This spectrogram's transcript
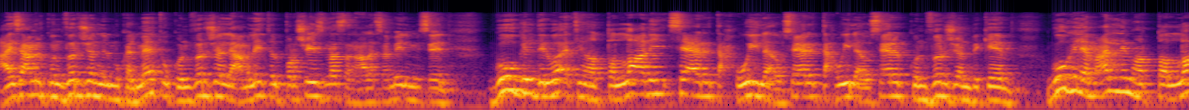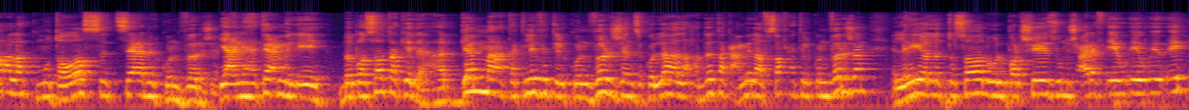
عايز أعمل conversion للمكالمات و conversion لعملية ال purchase مثلا على سبيل المثال. جوجل دلوقتي هتطلع لي سعر تحويلة أو سعر التحويلة أو سعر ال conversion بكام؟ جوجل يا معلم هتطلع لك متوسط سعر ال conversion يعني هتعمل إيه؟ ببساطة كده هتجمع تكلفة ال conversions كلها اللي حضرتك عاملها في صفحة ال conversion اللي هي الاتصال وال purchase ومش عارف إيه وإيه وإيه وإيه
